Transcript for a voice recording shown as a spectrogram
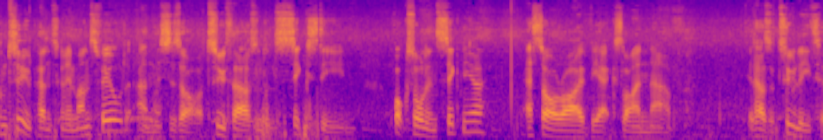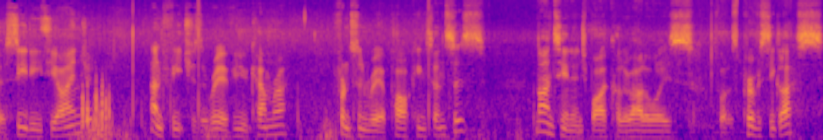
Welcome to Pentagon in Mansfield, and this is our 2016 Vauxhall Insignia SRI VX Line nav. It has a 2 litre CDTI engine and features a rear view camera, front and rear parking sensors, 19 inch bicolour alloys, as well as privacy glass,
